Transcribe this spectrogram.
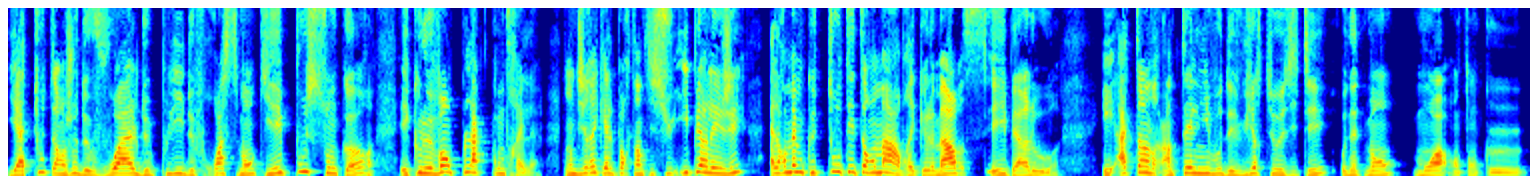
il y a tout un jeu de voiles, de plis, de froissements qui épousent son corps et que le vent plaque contre elle. On dirait qu'elle porte un tissu hyper léger, alors même que tout est en marbre et que le marbre, c'est hyper lourd. Et atteindre un tel niveau de virtuosité, honnêtement, moi, en tant que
